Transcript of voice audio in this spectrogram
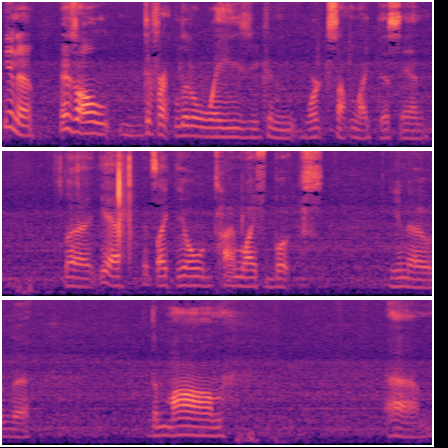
You know, there's all different little ways you can work something like this in. But yeah, it's like the old Time Life books. you know the the mom um,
